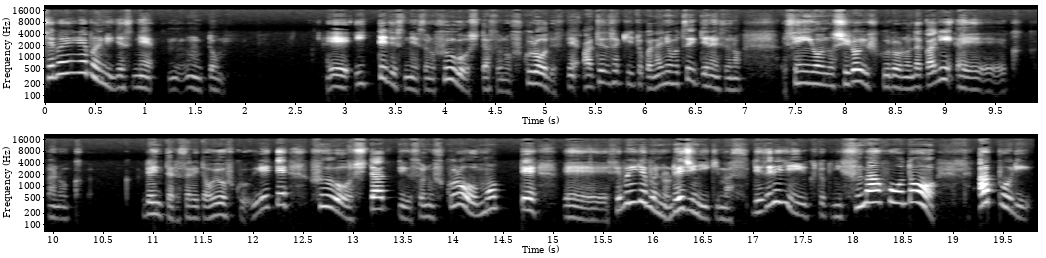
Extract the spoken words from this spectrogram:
セブンイレブンにですね、うんと、えー行ってですね、その封をしたその袋をですね、宛先とか何もついてないその専用の白い袋の中に、えーあの、レンタルされたお洋服を入れて、封をしたっていうその袋を持って、えーセブンイレブンのレジに行きます。で、レジに行くときにスマホのアプリ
